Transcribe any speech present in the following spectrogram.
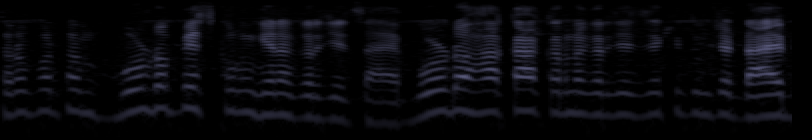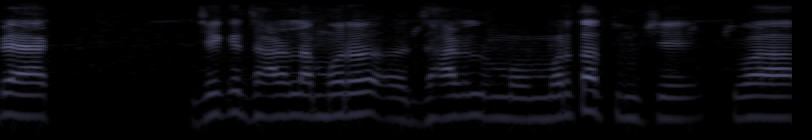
सर्वप्रथम बोर्डो पेस्ट करून घेणं गरजेचं आहे. बोर्डो हा का करणं गरजेचं आहे की तुमच्या डायबॅक जे काही झाडाला मर झाड मरतात तुमचे किंवा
